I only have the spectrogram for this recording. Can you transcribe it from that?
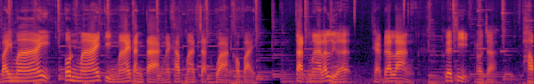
ใบไม้ ต้นไม้กิ่งไม้ต่างๆนะครับ มาจัดวางเข้าไป ตัดมาแล้วเหลือแถบด้านล่าง เพื่อที่เราจะพับ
